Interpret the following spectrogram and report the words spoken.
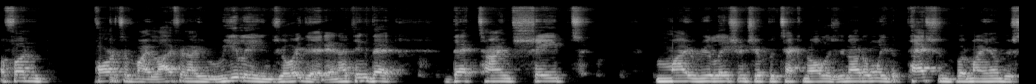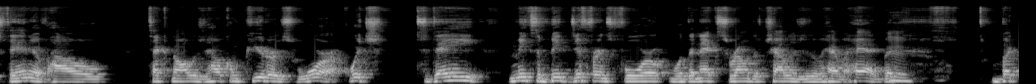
a fun part of my life and I really enjoyed it. And I think that that time shaped my relationship with technology, not only the passion, but my understanding of how technology, how computers work, which today makes a big difference for what the next round of challenges we have ahead. But, mm. but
